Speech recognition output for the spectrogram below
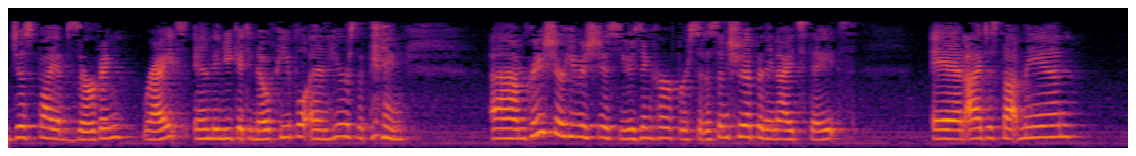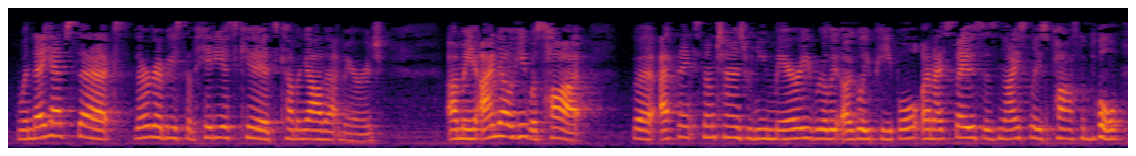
just by observing, right? And then you get to know people. And here's the thing. I'm pretty sure he was just using her for citizenship in the United States. And I just thought, man, when they have sex, there are going to be some hideous kids coming out of that marriage. I mean, I know he was hot, but I think sometimes when you marry really ugly people, and I say this as nicely as possible,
